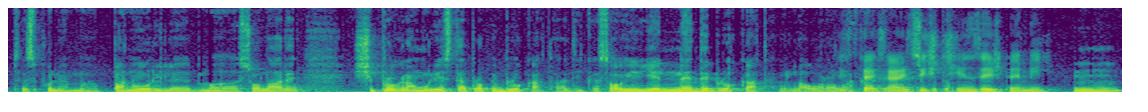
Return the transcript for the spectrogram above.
să spunem, uh, panourile uh, solare și programul este aproape blocat, adică sau e nedeblocat la ora la îți dai care seama, zici discutăm. 50 de mii. Mhm.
